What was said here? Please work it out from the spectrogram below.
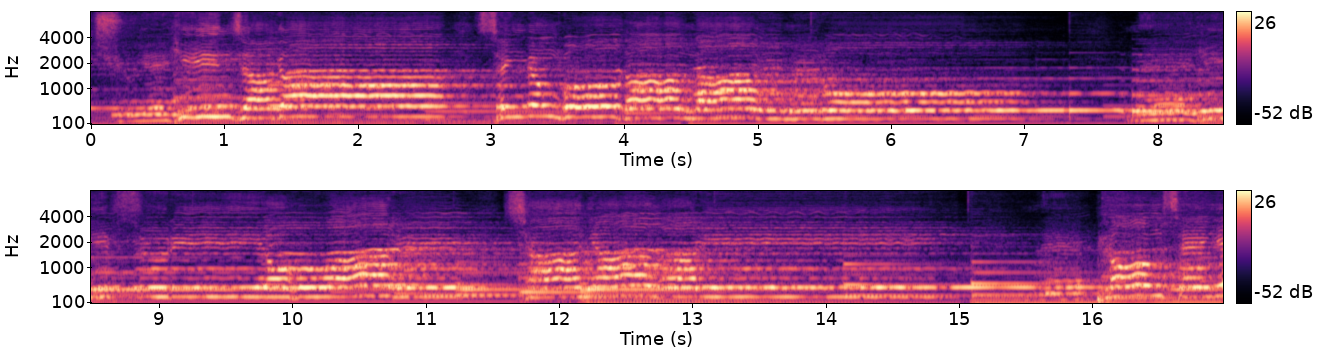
주의 인자가 생명보다 나음으 찬양하리. 내 평생에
